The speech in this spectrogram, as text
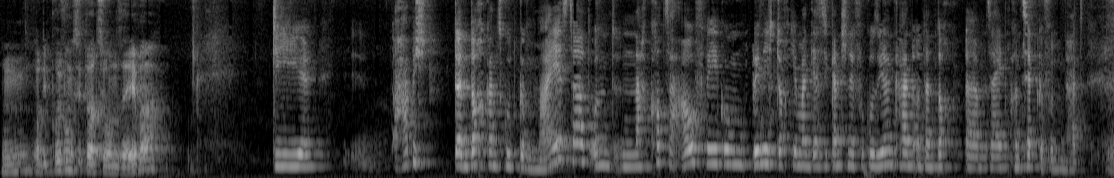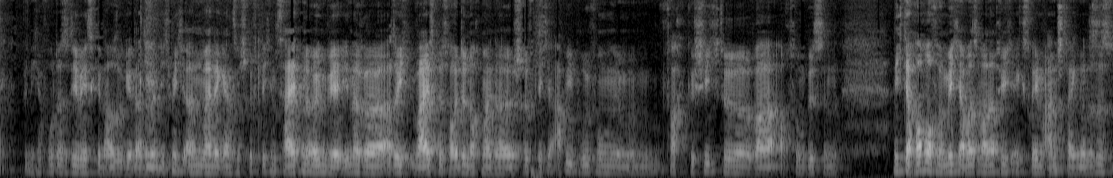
Hm, und die Prüfungssituation selber? Die äh, habe ich dann doch ganz gut gemeistert und nach kurzer Aufregung bin ich doch jemand, der sich ganz schnell fokussieren kann und dann doch ähm, sein Konzept gefunden hat. Ja, bin ich ja froh, dass es dir genauso geht. Also wenn ich mich an meine ganzen schriftlichen Zeiten irgendwie erinnere, also ich weiß bis heute noch, meine schriftliche Abi-Prüfung im Fach Geschichte war auch so ein bisschen nicht der Horror für mich, aber es war natürlich extrem anstrengend. Und das ist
